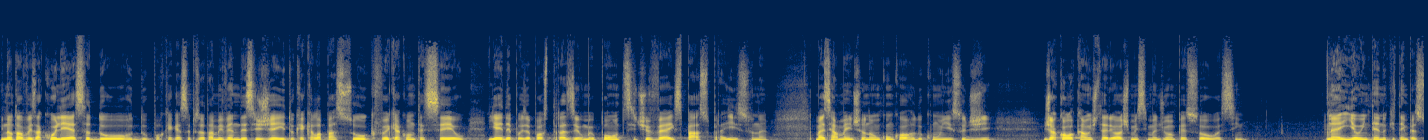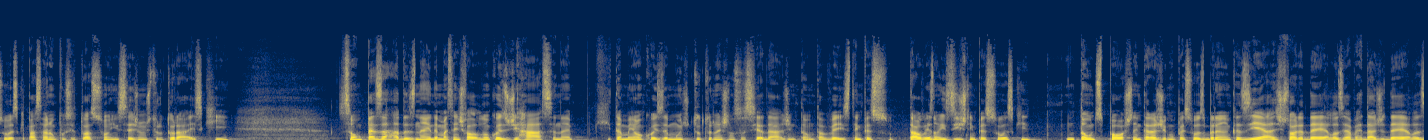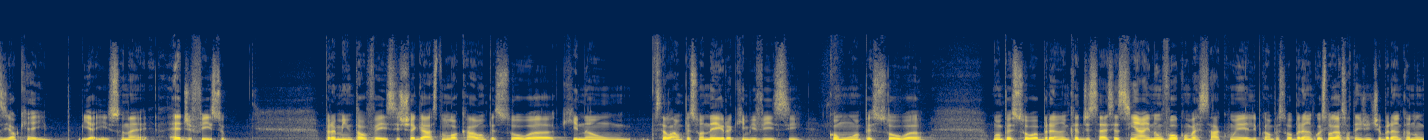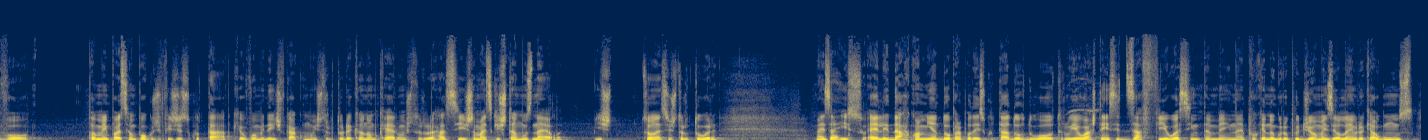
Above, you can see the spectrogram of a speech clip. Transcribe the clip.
Então, talvez acolher essa dor, do porquê que essa pessoa está me vendo desse jeito, o que é que ela passou, o que foi que aconteceu. E aí depois eu posso trazer o meu ponto se tiver espaço para isso, né? Mas realmente eu não concordo com isso de já colocar um estereótipo em cima de uma pessoa, assim. Né? E eu entendo que tem pessoas que passaram por situações, sejam estruturais, que são pesadas, né? Ainda mais se a gente fala de uma coisa de raça, né? Que também é uma coisa muito estruturante na sociedade. Então, talvez tem pessoas, talvez não, existem pessoas que não estão dispostas a interagir com pessoas brancas e é a história delas, é a verdade delas e ok. E é isso, né? É difícil para mim, talvez se chegasse num local uma pessoa que não, sei lá, uma pessoa negra que me visse como uma pessoa uma pessoa branca dissesse assim: "Ai, ah, não vou conversar com ele porque é uma pessoa branca, esse lugar só tem gente branca, não vou" também pode ser um pouco difícil de escutar, porque eu vou me identificar com uma estrutura que eu não quero, uma estrutura racista, mas que estamos nela, estou nessa estrutura. Mas é isso, é lidar com a minha dor para poder escutar a dor do outro. E eu acho que tem esse desafio assim também, né? Porque no grupo de homens eu lembro que alguns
